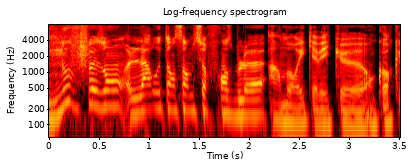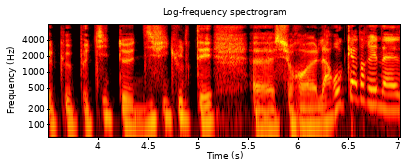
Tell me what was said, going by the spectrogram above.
Nous faisons la route ensemble sur France Bleu Armorique avec encore quelques petites difficultés sur la rocade rennaise.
